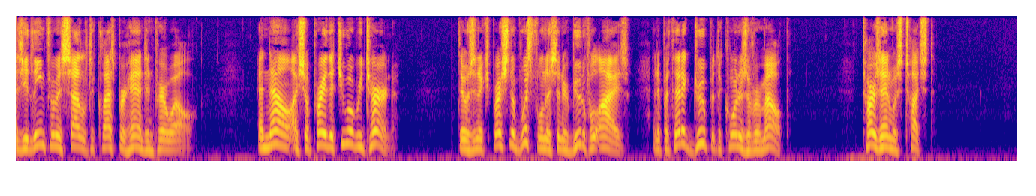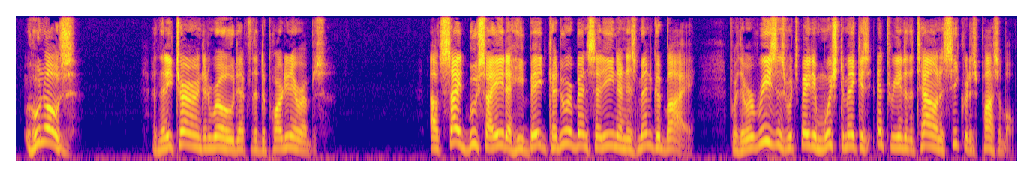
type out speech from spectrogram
as he leaned from his saddle to clasp her hand in farewell. And now I shall pray that you will return. There was an expression of wistfulness in her beautiful eyes, and a pathetic droop at the corners of her mouth. Tarzan was touched. Who knows? And then he turned and rode after the departing Arabs. Outside Bou he bade Kadur ben Sadin and his men good-bye, for there were reasons which made him wish to make his entry into the town as secret as possible,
